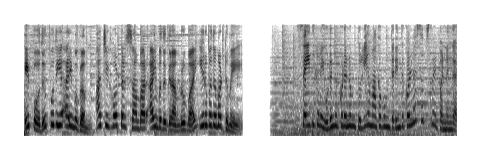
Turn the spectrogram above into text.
இப்போது புதிய அறிமுகம். அச்சி ஹோட்டல் சாம்பார் ஐம்பது கிராம் ரூபாய் இருபது மட்டுமே. செய்திகளை உடனுக்குடனும் துல்லியமாகவும் தெரிந்து கொள்ள சப்ஸ்கிரைப் பண்ணுங்க.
